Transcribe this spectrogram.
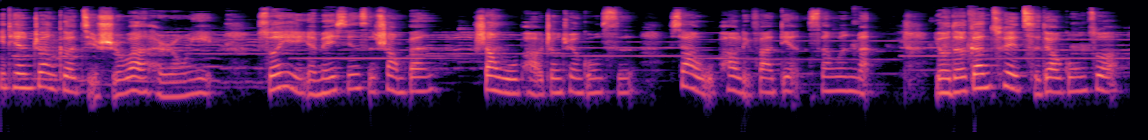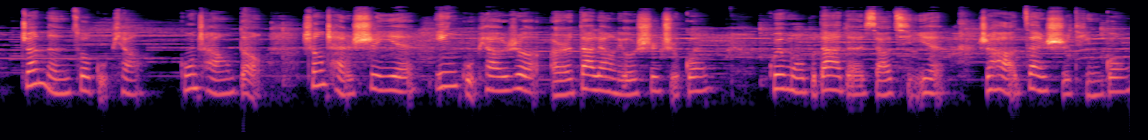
一天赚个几十万很容易，所以也没心思上班。上午跑证券公司，下午泡理发店三温暖。有的干脆辞掉工作，专门做股票。工厂等生产事业因股票热而大量流失职工，规模不大的小企业只好暂时停工。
